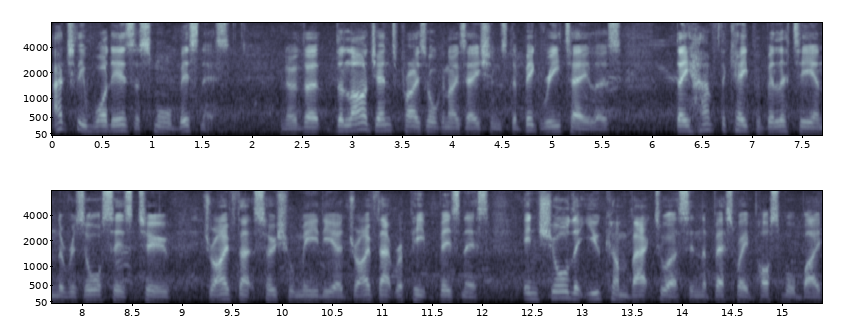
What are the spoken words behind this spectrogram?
actually what is a small business. You know, the, the large enterprise organizations, the big retailers, they have the capability and the resources to drive that social media, drive that repeat business, ensure that you come back to us in the best way possible by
